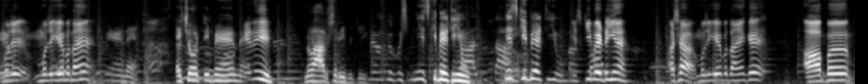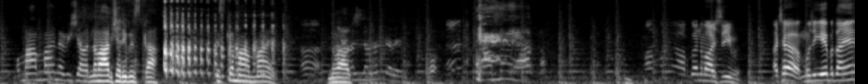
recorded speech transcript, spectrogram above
मुझे मुझे ये बताएँ। है। ये छोटी बहन है। नवाब शरीफ की। मैं उसकी कुछ नहीं इसकी बेटी हूँ। इसकी बेटी हूँ। इसकी बेटी हैं? अच्छा मुझे ये बताएँ कि आप मामा शाह- नवाब शरीफ इसका। इसका मामा है। नवाब आपका नवाज़ शरीफ। अच्छा मुझे ये बताएँ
